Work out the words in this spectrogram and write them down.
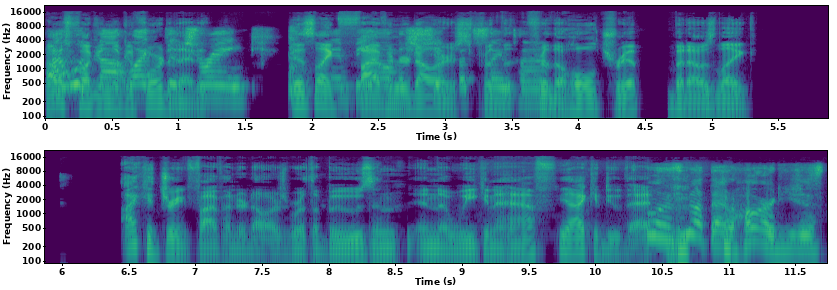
I was would fucking looking like forward to to that. It- Drink. It's like and be on five the hundred ship dollars for the time. for the whole trip, but I was mm-hmm. like, I could drink five hundred dollars worth of booze in in a week and a half. Yeah, I could do that. Well, it's not that hard. You just,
